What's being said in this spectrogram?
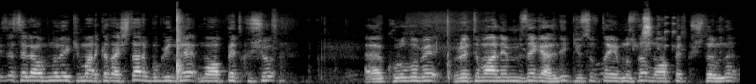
Herkese selamünaleyküm arkadaşlar. Bugün de muhabbet kuşu e, kurulu bir üretimhanemize geldik. Yusuf dayımız da muhabbet kuşlarını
